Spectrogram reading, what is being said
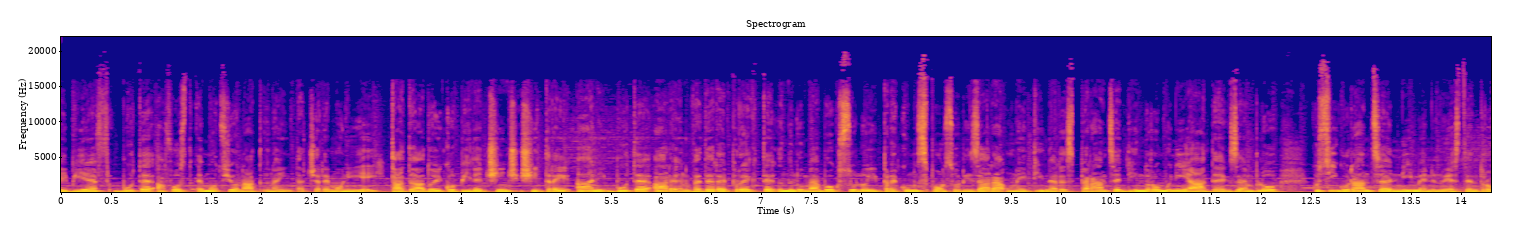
IBF, Bute a fost emoționat înaintea ceremoniei. Tată a doi copii de 5 și 3 ani, Bute are în vedere proiecte în lumea boxului, precum sponsorizarea unei tinere speranțe din România, de exemplu. Cu siguranță nimeni nu este într-o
